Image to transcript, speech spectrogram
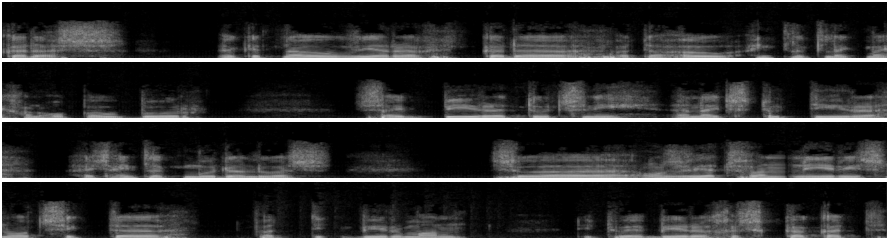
kuddes. Ek het nou weer 'n kudde wat 'n ou eintlik lyk my gaan ophou boer. Sy bure toets nie en hy't stoetdiere. Hy's eintlik moedeloos. So uh, ons weet van hierdie snotsiekte wat die buurman die twee bure geskik het,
